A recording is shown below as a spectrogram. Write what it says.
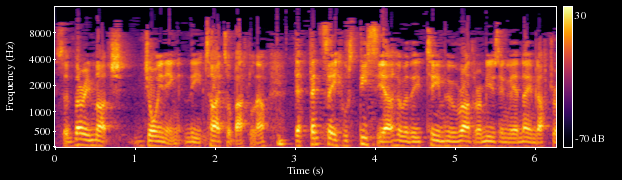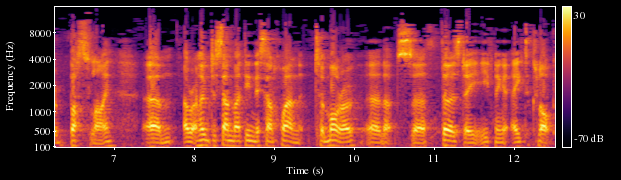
So very much joining the title battle now. Defensa Justicia, who are the team who rather amusingly are named after a bus line, um, are at home to San Martin de San Juan tomorrow. Uh, that's uh, Thursday evening at 8 o'clock.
